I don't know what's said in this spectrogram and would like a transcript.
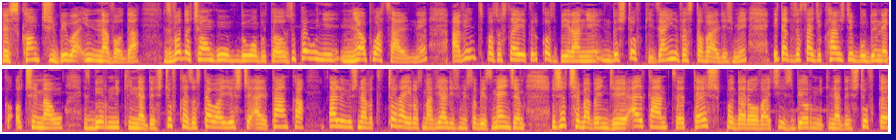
e, skądś była inna woda. Z wodociągu byłoby to zupełnie nieopłacalne, a więc pozostaje tylko zbieranie deszczówki. Zainwestowaliśmy i tak w zasadzie każdy budynek otrzymał zbiorniki na deszczówkę. Została jeszcze altanka, ale już nawet wczoraj rozmawialiśmy sobie z mężem, że trzeba będzie altance też podarować zbiornik na deszczówkę,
